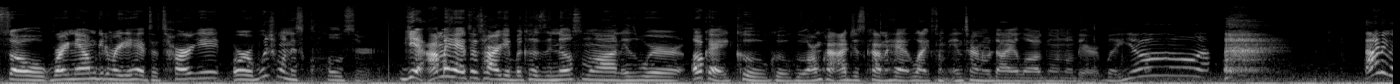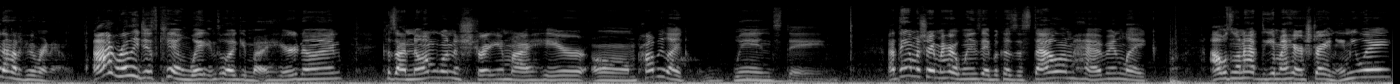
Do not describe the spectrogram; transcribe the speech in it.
so right now I'm getting ready to head to Target. Or which one is closer? Yeah, I'm gonna head to Target because the nail salon is where. Okay, cool, cool, cool. I'm kind. I just kind of had like some internal dialogue going on there, but y'all, I don't even know how to feel right now. I really just can't wait until I get my hair done because I know I'm going to straighten my hair. Um, probably like Wednesday. I think I'm gonna straighten my hair Wednesday because the style I'm having, like, I was gonna have to get my hair straightened anyway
